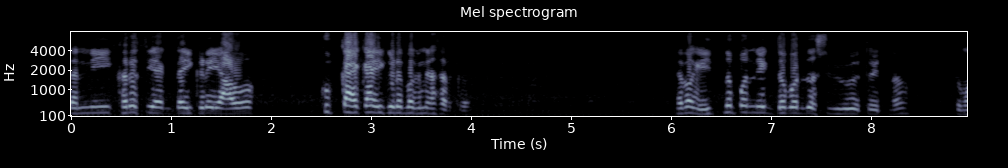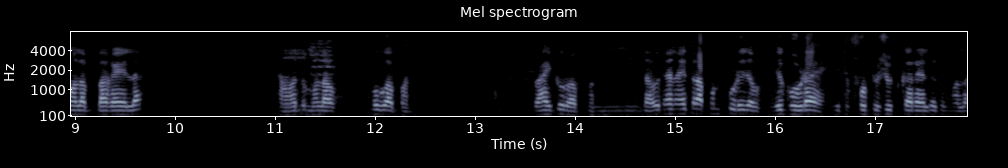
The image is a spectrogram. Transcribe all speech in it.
त्यांनी खरंच एकदा इकडे यावं. खूप काय काय इकडे बघण्यासारखं. हे बघा इथनं पण एक जबरदस्त व्ह्यू येतो इथनं तुम्हाला बघायला. हा तुम्हाला बघू आपण. ट्राय करू आपण. जाऊ द्या नाही तर आपण पुढे जाऊ. हे घोडा आहे इथे फोटोशूट करायला तुम्हाला.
